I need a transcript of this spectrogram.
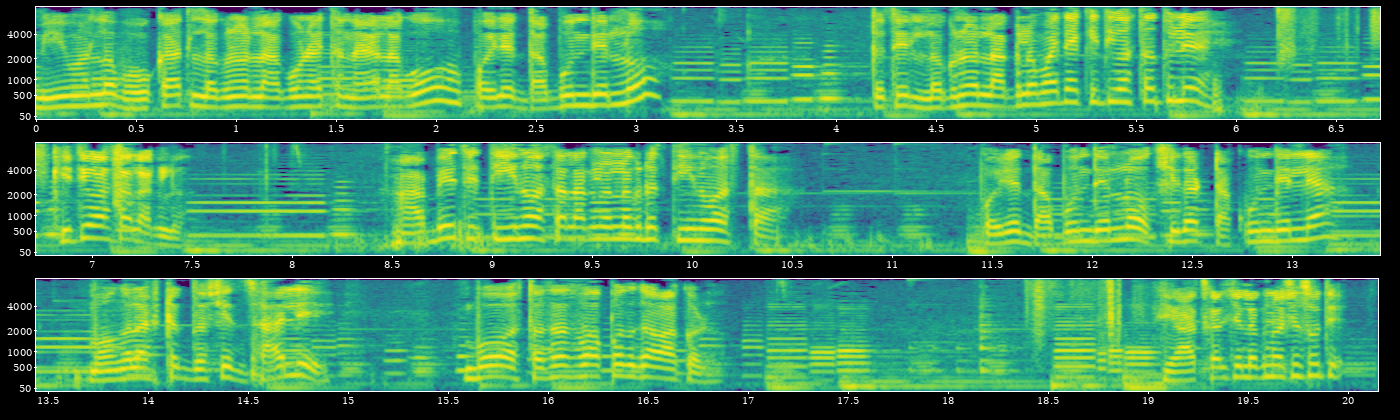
मी म्हणलं भोकात लग्न लागू नाही तर नाही लागो. पहिले दाबून दिलो. तर ते लग्न लागलं माहिती किती वाजता तुले? किती वाजता लागलं? अबे ते तीन वाजता लागलं लग्न तीन वाजता. पहिले दाबून दिलो अक्षिदात टाकून दिल्या. मंगलाष्टक जसे झाले. बस तसाच वापस गावाकडं. हे आजकालचे लग्न असेच होते.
